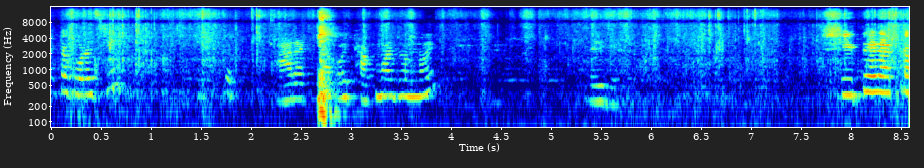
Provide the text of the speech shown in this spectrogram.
একটা করেছি। আর একটা, ওই ঠাকুমার জন্যই। এই যে। শীতের একটা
